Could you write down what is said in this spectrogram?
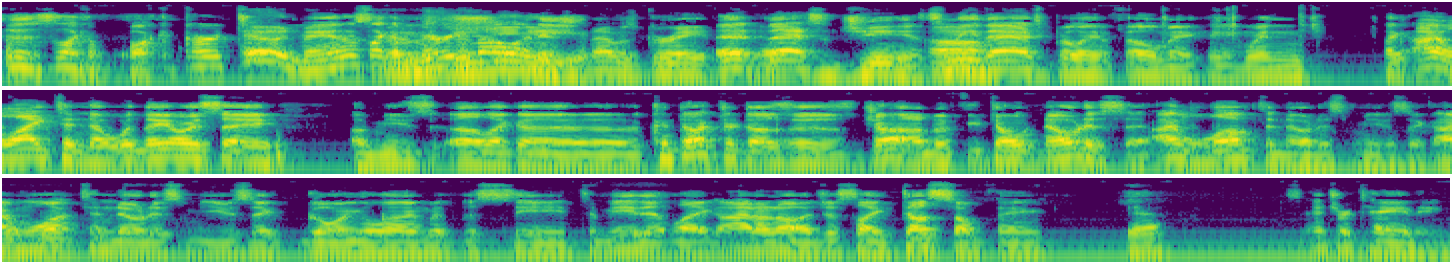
"This is like a fucking cartoon, man. It's like a That was merry melody." That was great. That- That's genius. To me, Oh. that's brilliant filmmaking. When like I like to know when they always say a music uh, like a conductor does his job if you don't notice it. I love to notice music. I want to notice music going along with the scene. To me, that like I don't know, it just like does something. Yeah. It's entertaining.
